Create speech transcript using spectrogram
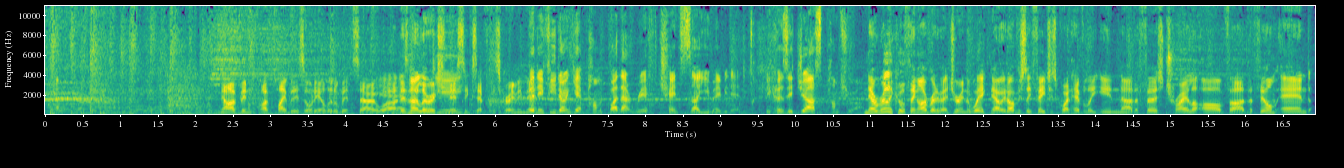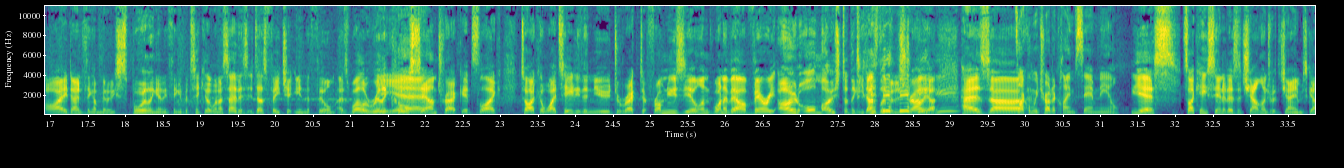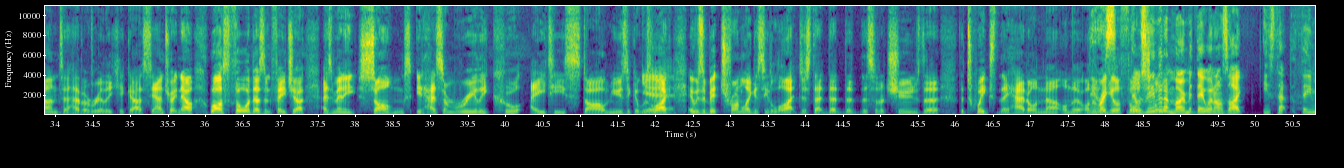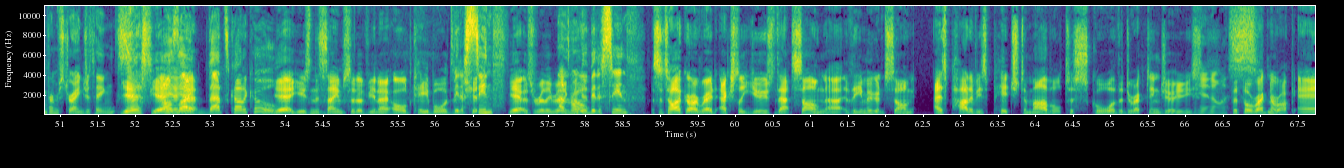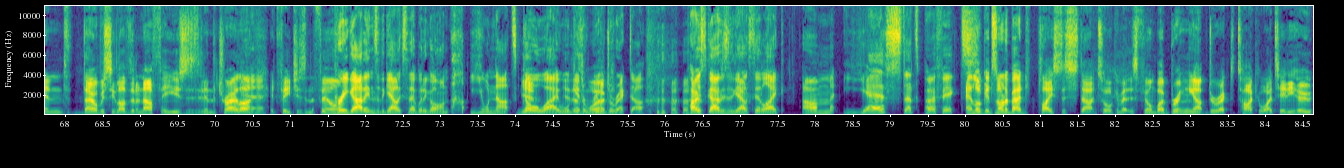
Now I've been I've played with this audio a little bit, so uh, Yeah. there's no lyrics You- in this except for the screaming there. But if you don't get pumped by that riff, chances are you may be dead. Because it just pumps you up. Now, a really cool thing I read about during the week. Now, it obviously features quite heavily in uh, the first trailer of uh, the film, and I don't think I'm going to be spoiling anything in particular when I say this. It does feature in the film as well. A really cool soundtrack. It's like Taika Waititi, the new director from New Zealand, one of our very own, almost. I think he does live in Australia. Has uh, It's like when we try to claim Sam Neill. Yes. It's like he's seen it as a challenge with James Gunn to have a really kick ass soundtrack. Now, whilst Thor doesn't feature as many songs, it has some really cool 80s style music. It was Yeah. like, it was a bit Tron Legacy light, just that, that the, the sort of tunes, the the tweaks that they had on uh, on the on the There regular was, Thor There was score. even a moment there when I was like, is that the theme from Stranger Things? yes, yeah, I was yeah, like, yeah. that's kind of cool. Yeah, using the same sort of, you know, old keyboards Bit and of shit. synth. Yeah, it was really, really Nothing wrong cool. with a bit of synth. So Taika, I read, actually used that song, uh, the immigrant song, as part of his pitch to Marvel to score the directing duties Yeah, nice. for Thor Ragnarok. And they obviously loved it enough. He uses it in the trailer. Yeah. It features in the film. Pre Guardians of the Galaxy, they would have gone, "You're nuts. Go Yeah, away. We'll get a doesn't real director." Post Guardians of the Galaxy, they're like, "Um, yes, that's perfect." And look, it's not a bad place to start talking about this film by bringing up director Taika Waititi, who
